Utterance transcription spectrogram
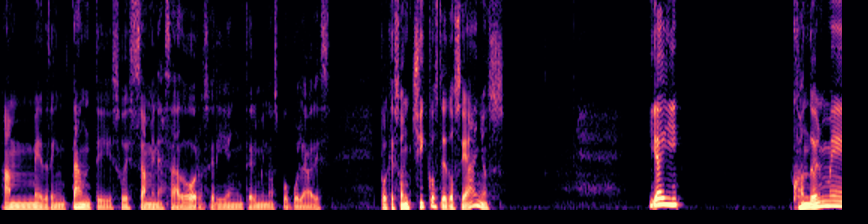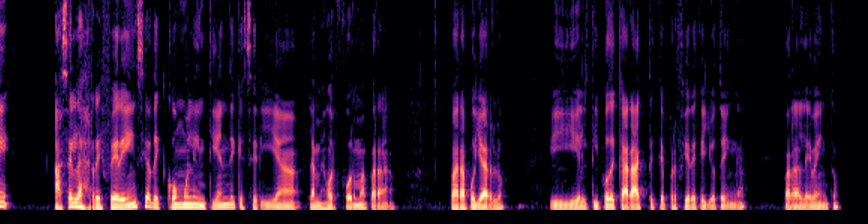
amedrentante, eso es amenazador, sería en términos populares, porque son chicos de 12 años. Y ahí, cuando él me hace la referencia de cómo él entiende que sería la mejor forma para para apoyarlo y el tipo de carácter que prefiere que yo tenga para el evento,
